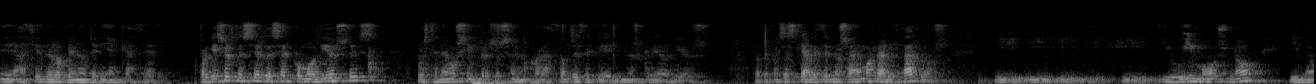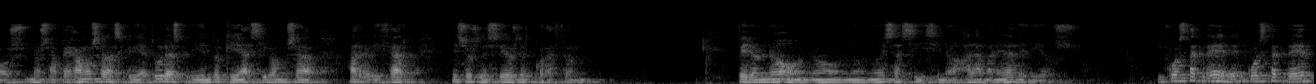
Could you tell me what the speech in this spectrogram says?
eh, haciendo lo que no tenían que hacer. Porque esos deseos de ser como dioses los tenemos impresos en el corazón desde que nos creó Dios. Lo que pasa es que a veces no sabemos realizarlos y, huimos, ¿no? Y nos, apegamos a las criaturas creyendo que así vamos a realizar esos deseos del corazón. Pero no, no, no, no es así, sino a la manera de Dios. Y cuesta creer, ¿eh? Cuesta creer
